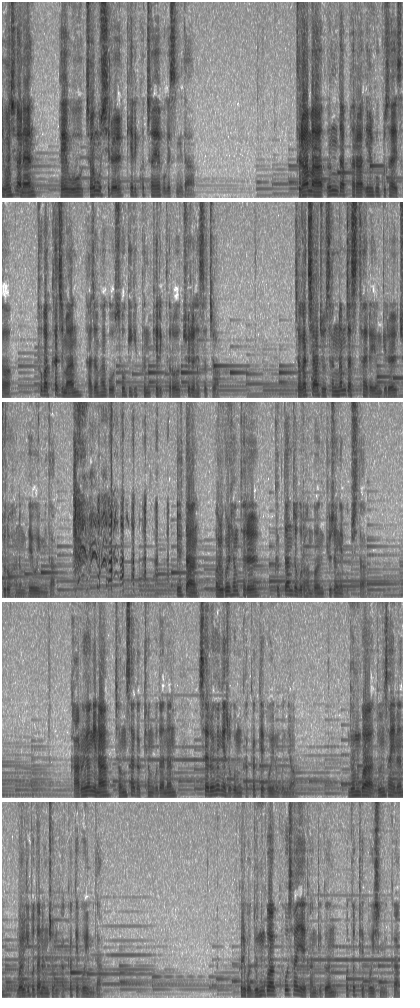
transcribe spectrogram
이번 시간엔 배우 정우 씨를 캐리커처해 보겠습니다. 드라마 응답하라 1994에서 투박하지만 다정하고 속이 깊은 캐릭터로 출연했었죠. 저같이 아주 상남자 스타일의 연기를 주로 하는 배우입니다. 일단 얼굴 형태를 극단적으로 한번 규정해 봅시다. 가로형이나 정사각형보다는 세로형에 조금 가깝게 보이는군요. 눈과 눈 사이는 멀기보다는 좀 가깝게 보입니다. 그리고 눈과 코 사이의 간격은 어떻게 보이십니까?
